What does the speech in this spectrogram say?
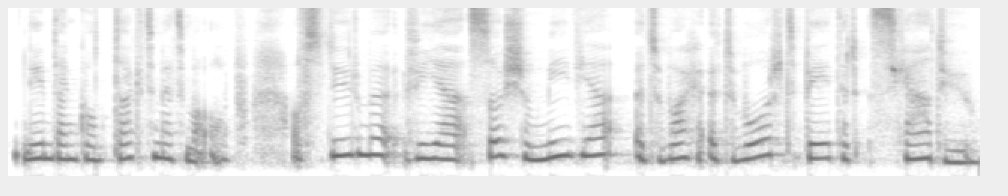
neem dan contact met me op. Of stuur me via social media het, het woord beter schaduw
